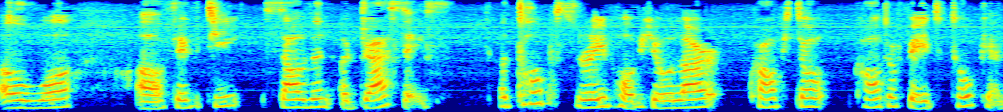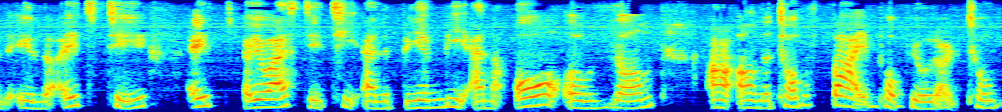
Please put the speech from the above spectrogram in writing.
over uh, 50,000 addresses. The top three popular crypto counterfeit tokens is the HT, USDT, and BNB, and all of them are on the top five popular to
